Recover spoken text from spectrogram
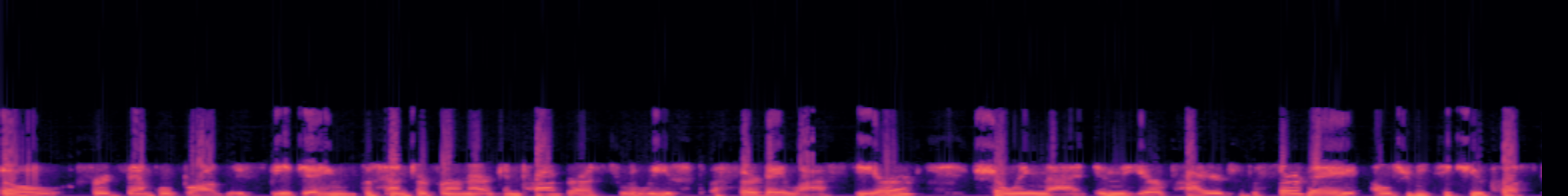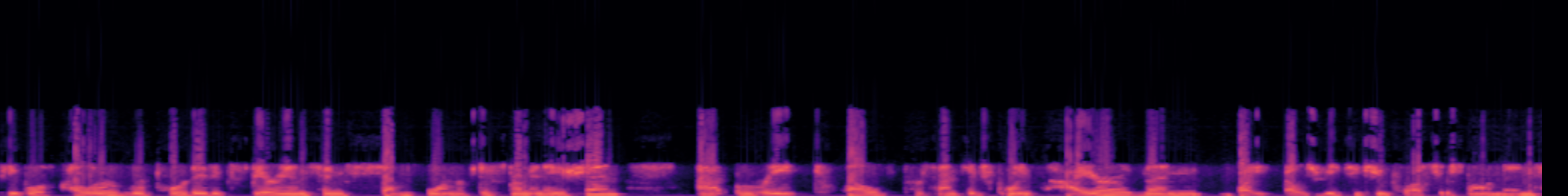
So, for example, broadly speaking, the Center for American Progress released a survey last year showing that in the year prior to the survey, LGBTQ plus people of color reported experiencing some form of discrimination at a rate 12 percentage points higher than white LGBTQ plus respondents.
